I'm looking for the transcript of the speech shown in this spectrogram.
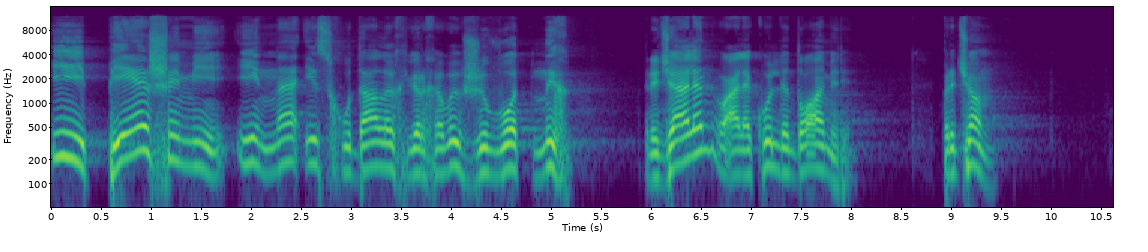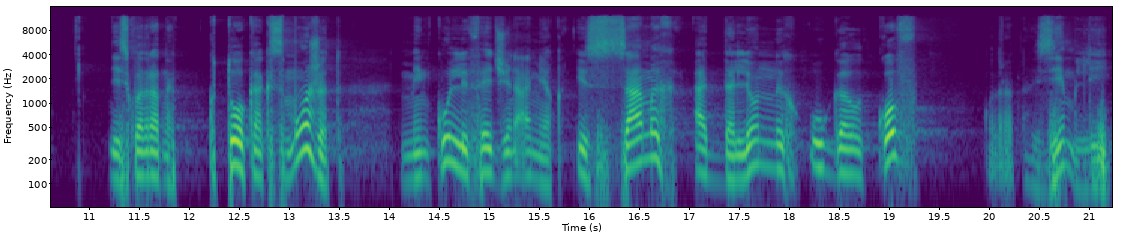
и пешими, и на исхудалых верховых животных. Риджалян ва кулли дамирин. Причем 10 квадратных. Кто как сможет, минкулли феджин амик, из самых отдаленных уголков квадратных земли.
